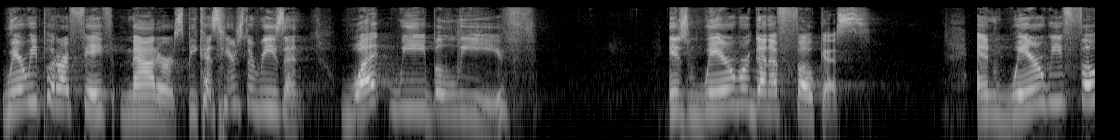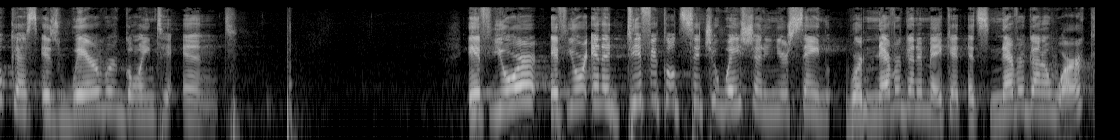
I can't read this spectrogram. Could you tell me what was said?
Where we put our faith matters. Because here's the reason what we believe is where we're going to focus. And where we focus is where we're going to end. If you're if you're in a difficult situation and you're saying we're never going to make it, it's never going to work.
